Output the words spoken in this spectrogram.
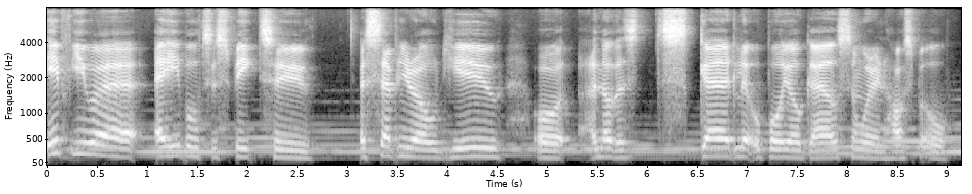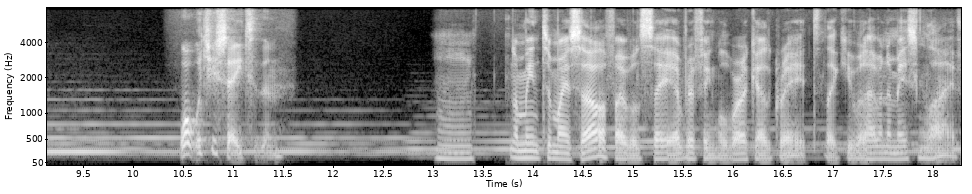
if you were able to speak to a seven-year-old you or another scared little boy or girl somewhere in hospital, what would you say to them? Mm, I mean, to myself, I will say everything will work out great. Like you will have an amazing life.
